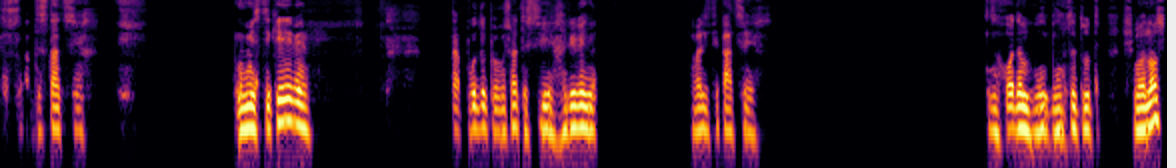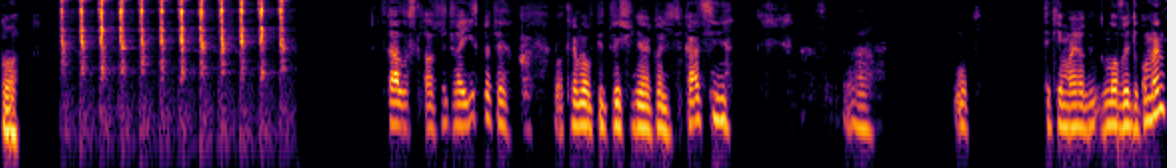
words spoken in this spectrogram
з атестації в місті Києві та буду повишати свій рівень кваліфікації. Заходимо в інститут Шимановського. Стало скласти два іспити, отримав підвищення кваліфікації. Е, От такий маю новий документ.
